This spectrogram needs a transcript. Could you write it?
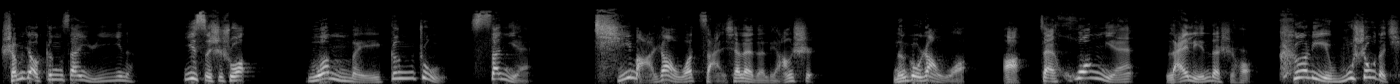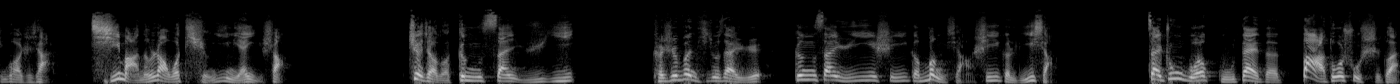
什么叫耕三于一呢？意思是说，我每耕种三年，起码让我攒下来的粮食，能够让我啊，在荒年来临的时候，颗粒无收的情况之下，起码能让我挺一年以上。这叫做耕三于一。可是问题就在于，耕三于一是一个梦想，是一个理想，在中国古代的大多数时段，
